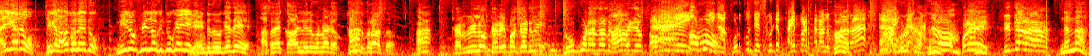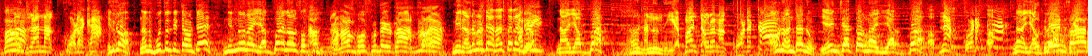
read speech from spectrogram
అయ్యగారు ఇక లాభం లేదు. మీరు ఫీల్డ్లోకి దూకేయండి. ఏంటి దూకేది? అసలే కాళ్ళు ఆ? కర్రీలో కర్రీపక్కడివి నువ్వు కూడా! నీ నా కొడుకుని తెచ్చుకుంటే భయపడతాను అనుకున్నారా నా కొడుకా? ఒరేయ్, నిన్నేరా? నన్నా! ఆ? అవునురా నా కొడక. ఇదిగో నన్ను బుద్ధులు తిట్టావంటే నిన్ను నా అబ్బా అనాల్సి వస్తుంది? మీరు అనమంటే అనతానండి అరే. నా అబ్బా నన్ను నీ అబ్బా అంటావురా నా కొడక? అవును అంటాను. ఏం చేస్తావు? నా అబ్బా. నా కొడక? నా అబ్బా. వదిలేయండి సార్.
